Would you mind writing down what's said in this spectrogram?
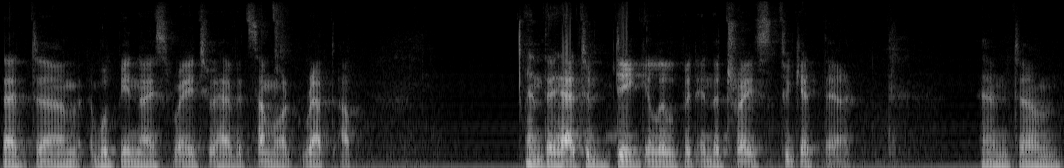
that um, would be a nice way to have it somewhat wrapped up. And they had to dig a little bit in the trace to get there. And um,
